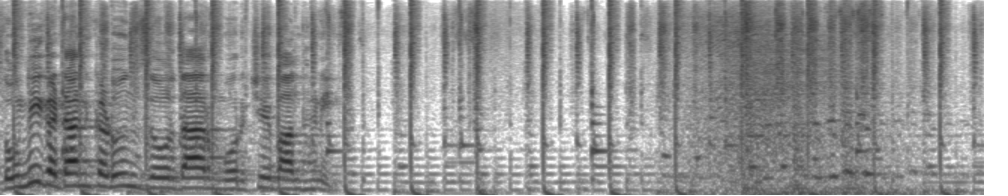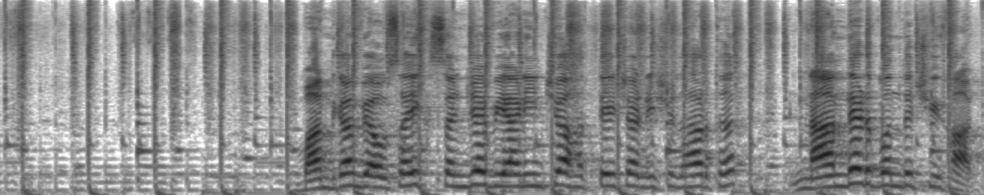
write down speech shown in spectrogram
दोन्ही गटांकडून जोरदार मोर्चे बांधणी. बांधकाम व्यावसायिक संजय बियाणींच्या हत्येच्या निषेधार्थ नांदेड बंदची हाक.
